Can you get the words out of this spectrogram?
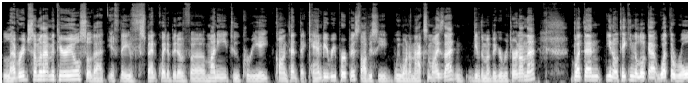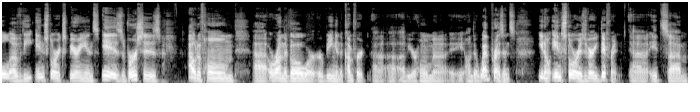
leverage some of that material so that if they've spent quite a bit of uh, money to create content that can be repurposed obviously we want to maximize that and give them a bigger return on that. But then you know taking a look at what the role of the in-store experience is versus out of home uh, or on the go or, or being in the comfort uh, uh of your home uh, on their web presence you know in store is very different. Uh, it's um,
